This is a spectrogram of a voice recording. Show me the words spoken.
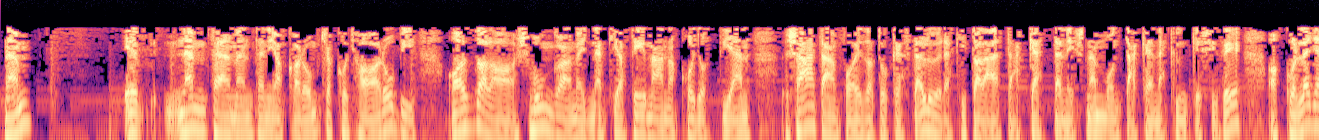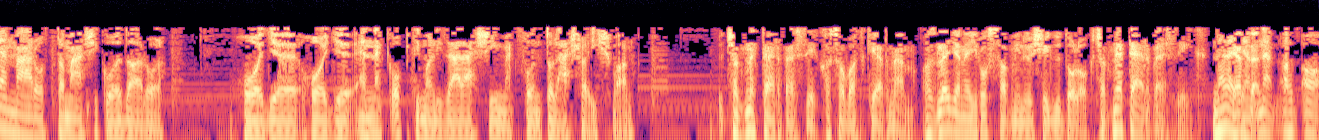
Nem? Én nem felmenteni akarom, csak hogyha a Robi azzal a svunggal megy neki a témának, hogy ott ilyen sátánfajzatok ezt előre kitalálták ketten, és nem mondták el nekünk, és izé, akkor legyen már ott a másik oldalról hogy, hogy ennek optimalizálási megfontolása is van. Csak ne tervezzék, ha szabad kérnem. Az legyen egy rosszabb minőségű dolog, csak ne tervezzék. Ne legyen, Érted? nem, a, a,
